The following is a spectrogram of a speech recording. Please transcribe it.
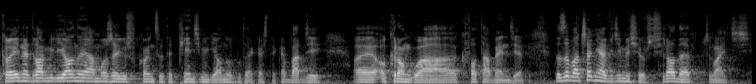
kolejne 2 miliony, a może już w końcu te 5 milionów, bo to jakaś taka bardziej e, okrągła kwota będzie. Do zobaczenia, widzimy się już w środę. Trzymajcie się.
